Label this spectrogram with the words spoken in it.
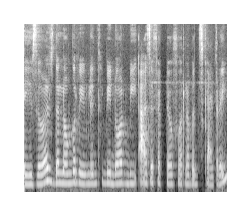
lasers the longer wavelength may not be as effective for Raman scattering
